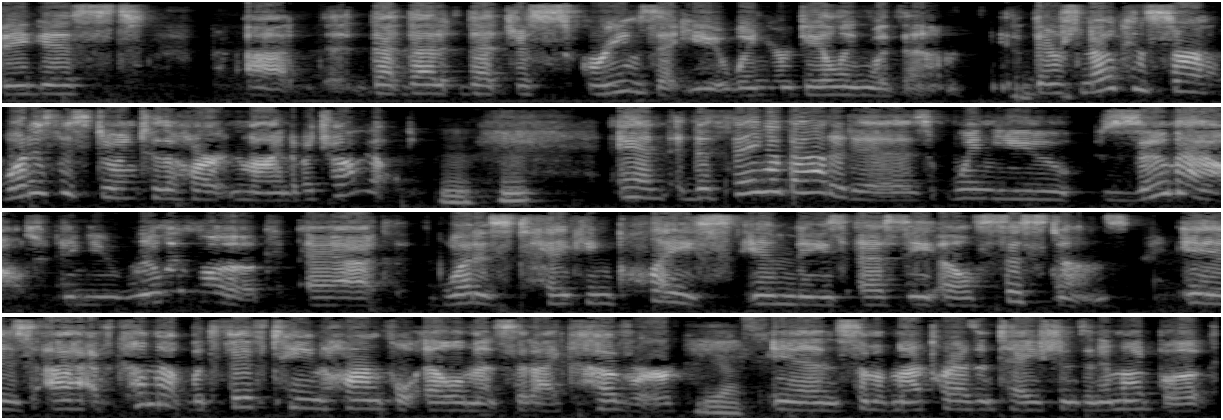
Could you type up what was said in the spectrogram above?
biggest. Uh, that that that just screams at you when you're dealing with them. There's no concern. What is this doing to the heart and mind of a child? hmm And the thing about it is, when you zoom out and you really look at what is taking place in these SEL systems, is I have come up with 15 harmful elements that I cover Yes. in some of my presentations and in my book.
